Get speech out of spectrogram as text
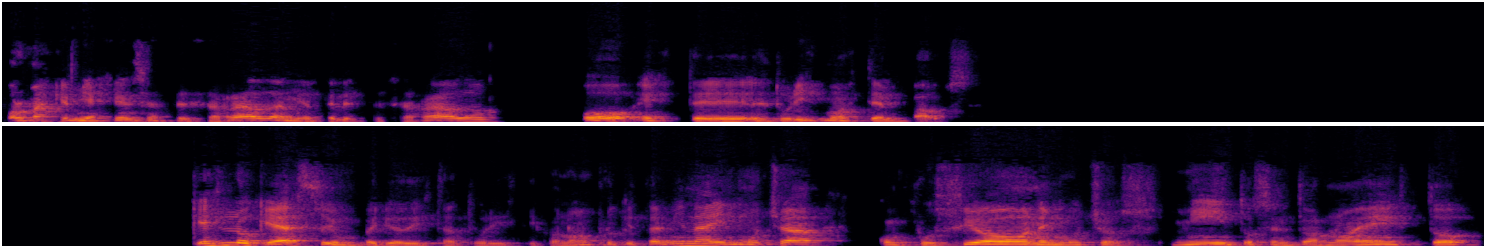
por más que mi agencia esté cerrada, mi hotel esté cerrado, o este, el turismo esté en pausa. ¿Qué es lo que hace un periodista turístico? ¿no? Porque también hay mucha confusión, hay muchos mitos en torno a esto,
